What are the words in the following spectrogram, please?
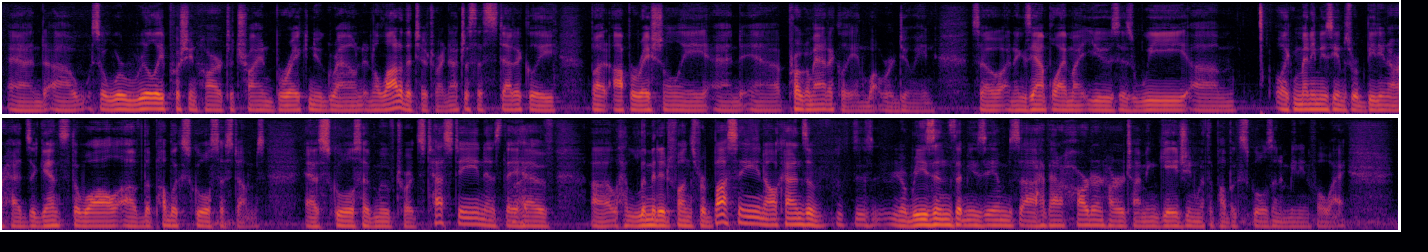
And uh, so we're really pushing hard to try and break new ground in a lot of the territory, not just aesthetically, but operationally and uh, programmatically in what we're doing. So an example I might use is we, um, like many museums, we're beating our heads against the wall of the public school systems. As schools have moved towards testing, as they right. have uh, limited funds for busing, all kinds of you know, reasons that museums uh, have had a harder and harder time engaging with the public schools in a meaningful way.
